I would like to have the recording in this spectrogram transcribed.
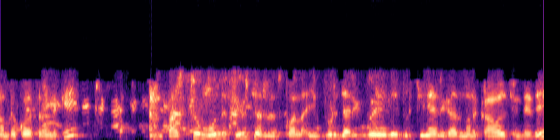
అందుకోసానికి ఫస్ట్ ముందు ఫ్యూచర్ చూసుకోవాలి? ఇప్పుడు జరిగిపోయేది ఇప్పుడు తినేది కాదు మనకు కావాల్సిండేది.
